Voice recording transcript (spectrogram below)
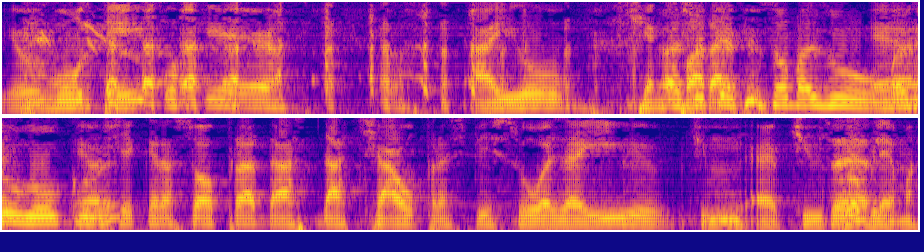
Eu voltei porque. Aí eu tinha que Achei que parar. ia ser só mais um, É, mais um louco, eu né? achei que era só pra dar, dar tchau pras pessoas, aí eu tive, é, tive certo. problema.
